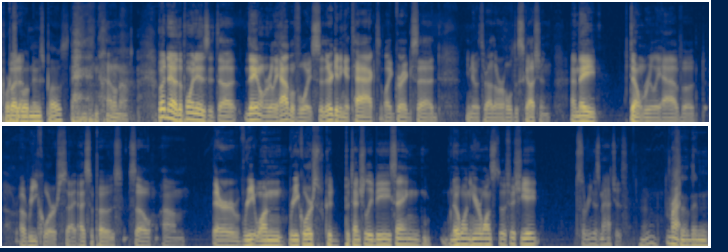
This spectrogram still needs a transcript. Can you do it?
Portugal News Post. I don't know, but no. The point is that uh, they don't really have a voice, so they're getting attacked, like Greg said, you know, throughout our whole discussion, and they don't really have a a recourse, I, I suppose. So. Um, their re- one recourse could potentially be saying no one here wants to officiate Serena's matches. Oh. Right. So then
